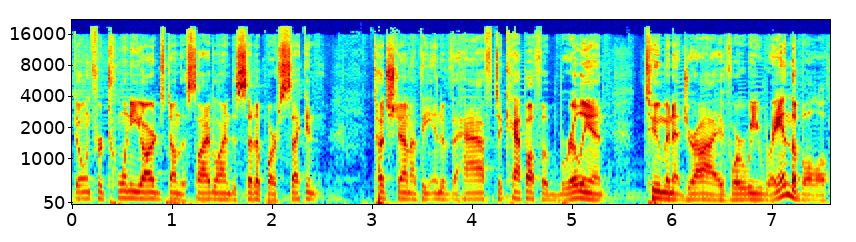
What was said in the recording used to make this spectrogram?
going for 20 yards down the sideline to set up our second touchdown at the end of the half to cap off a brilliant two minute drive where we ran the ball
